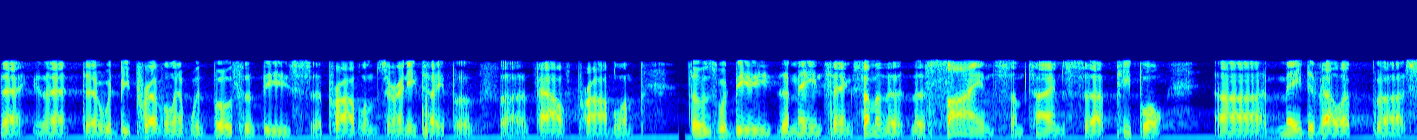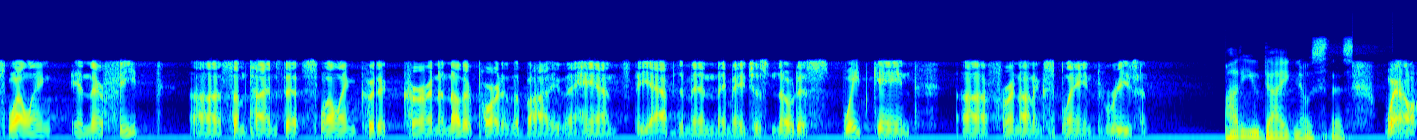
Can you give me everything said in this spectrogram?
that that uh, would be prevalent with both of these uh, problems or any type of uh, valve problem. Those would be the main things. Some of the, the signs, sometimes uh, people uh, may develop uh, swelling in their feet Uh, sometimes that swelling could occur in another part of the body, the hands, the abdomen. They may just notice weight gain uh, for an unexplained reason. How do you diagnose this? Well,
